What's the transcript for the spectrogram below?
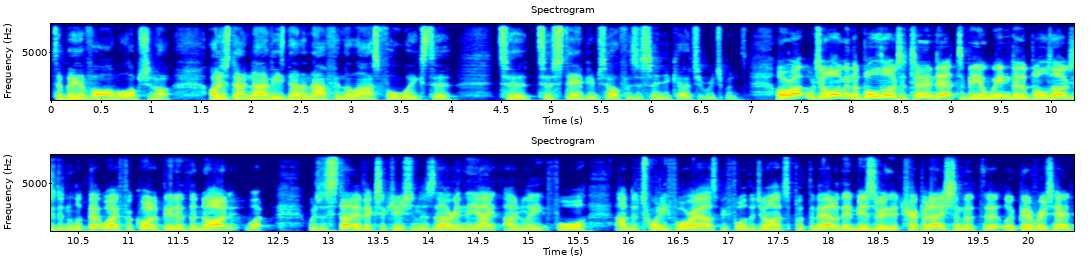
to be a viable option. I, I just don't know if he's done enough in the last four weeks to, to, to stamp himself as a senior coach at Richmond. All right, well, Geelong and the Bulldogs, it turned out to be a win to the Bulldogs. It didn't look that way for quite a bit of the night. What was a stay of execution as they were in the eight only for under 24 hours before the Giants put them out of their misery. The trepidation that uh, Luke Beveridge had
